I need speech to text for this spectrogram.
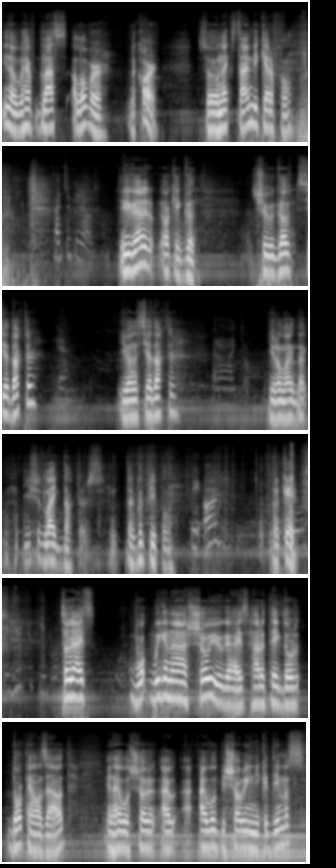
you know, we have glass all over the car. So next time, be careful. I took it out. You got it. Okay, good. Should we go see a doctor? You wanna see a doctor? I don't like them. You don't like that? You should like doctors. They're good people. They are. Okay. So guys, what we're gonna show you guys how to take door door panels out, and I will show I I will be showing Nicodemus.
